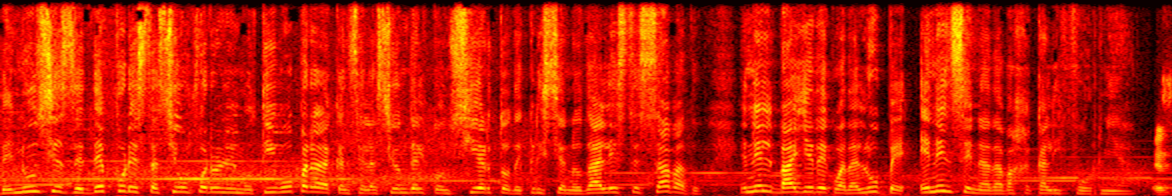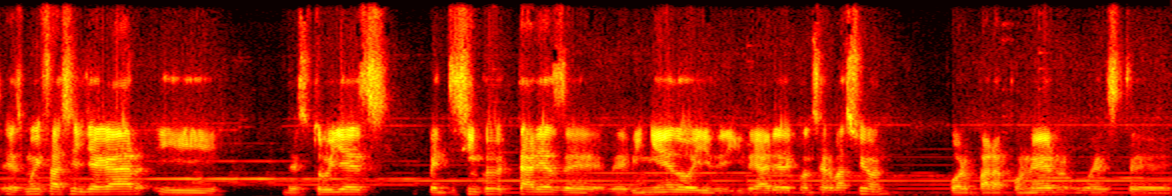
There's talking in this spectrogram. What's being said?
Denuncias de deforestación fueron el motivo para la cancelación del concierto de Cristian Nodal este sábado en el Valle de Guadalupe, en Ensenada, Baja California. Es, muy fácil llegar y destruyes 25 hectáreas de, viñedo y de, área de conservación por, para poner este,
